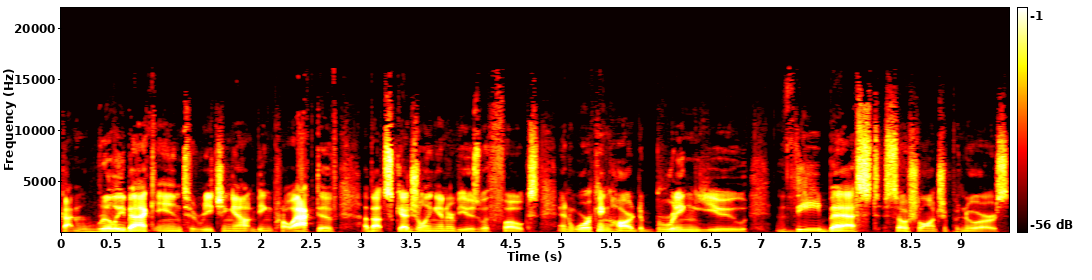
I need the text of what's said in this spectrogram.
gotten really back into reaching out and being proactive about scheduling interviews with folks and working hard to bring you the best social entrepreneurs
